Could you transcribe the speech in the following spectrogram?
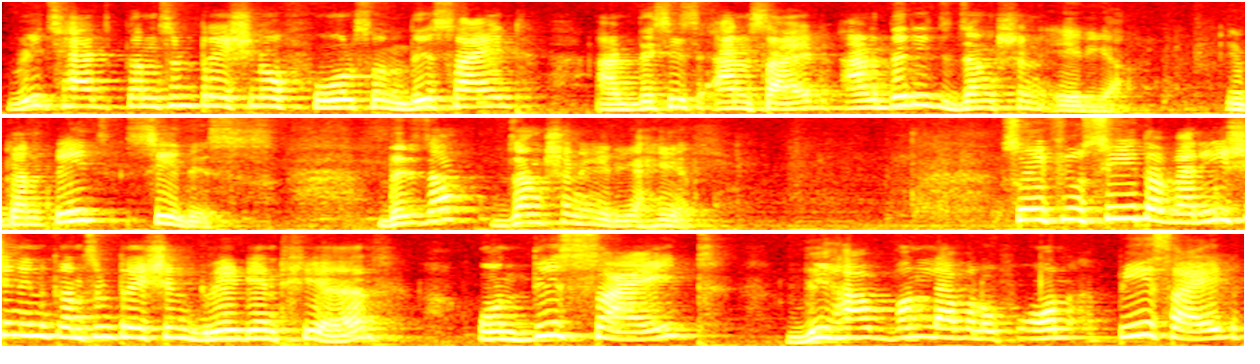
which has concentration of holes on this side and this is N side and there is junction area. You can please see this. There is a junction area here. So if you see the variation in concentration gradient here, on this side we have one level of on P side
